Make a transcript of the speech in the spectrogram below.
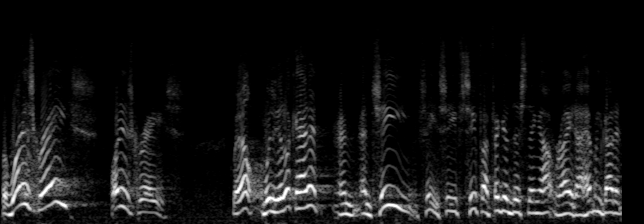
But what is grace? What is grace? Well, will you look at it and, and see, see, see, see if I figured this thing out right? I haven't got it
